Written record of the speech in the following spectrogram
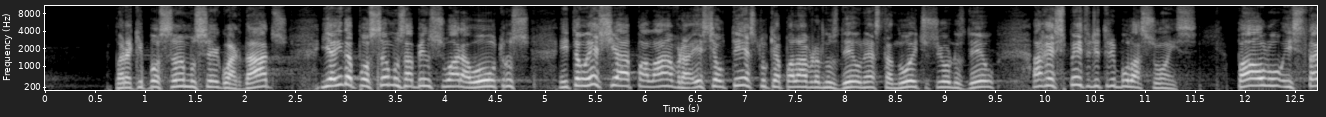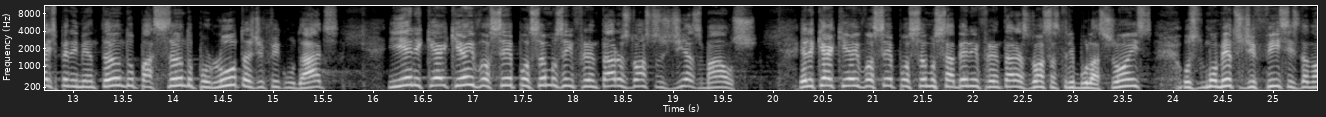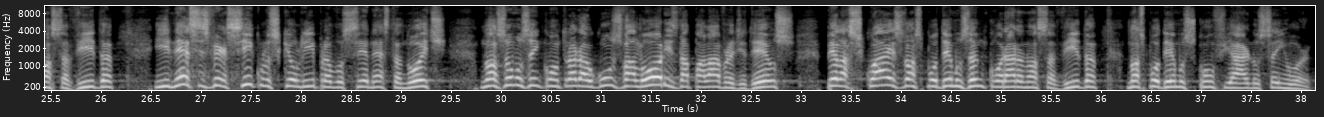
para que possamos ser guardados e ainda possamos abençoar a outros. Então, este é a palavra, este é o texto que a palavra nos deu nesta noite, o Senhor nos deu, a respeito de tribulações. Paulo está experimentando, passando por lutas, dificuldades, e ele quer que eu e você possamos enfrentar os nossos dias maus. Ele quer que eu e você possamos saber enfrentar as nossas tribulações, os momentos difíceis da nossa vida. E nesses versículos que eu li para você nesta noite, nós vamos encontrar alguns valores da palavra de Deus, pelas quais nós podemos ancorar a nossa vida, nós podemos confiar no Senhor.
